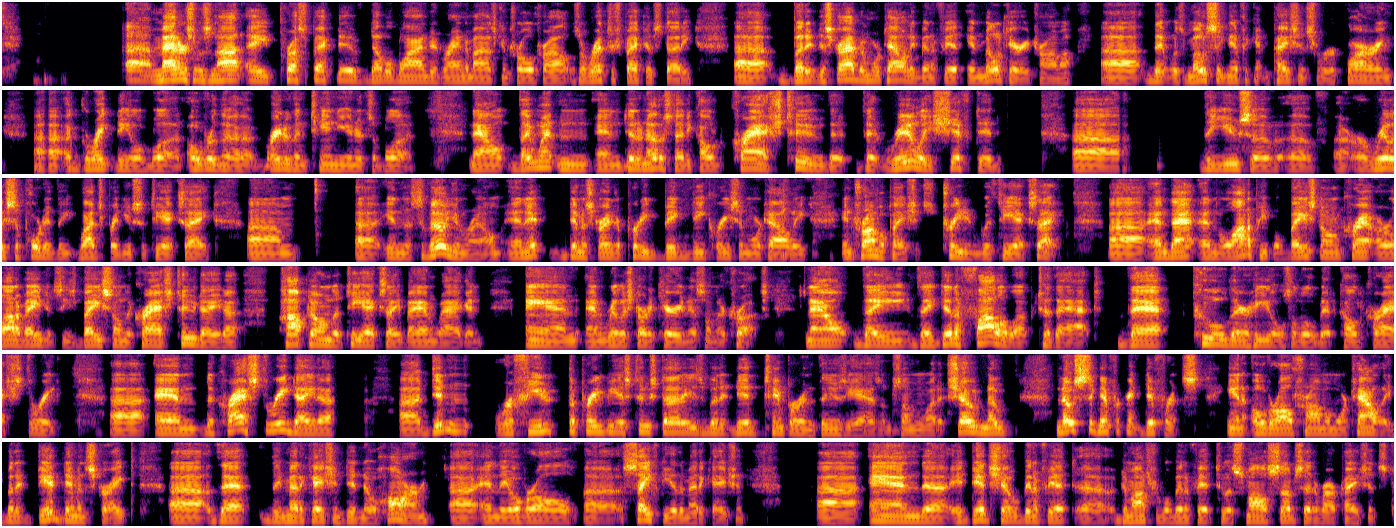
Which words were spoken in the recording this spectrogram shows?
uh, Matters was not a prospective, double blinded, randomized control trial. It was a retrospective study, uh, but it described a mortality benefit in military trauma uh, that was most significant in patients requiring uh, a great deal of blood, over the greater than 10 units of blood. Now, they went and, and did another study called CRASH 2 that, that really shifted uh, the use of, of uh, or really supported the widespread use of TXA. Um, uh, in the civilian realm, and it demonstrated a pretty big decrease in mortality in trauma patients treated with TXA. Uh, and that, and a lot of people, based on crash, or a lot of agencies, based on the Crash Two data, hopped on the TXA bandwagon and and really started carrying this on their trucks. Now they they did a follow up to that that cooled their heels a little bit called Crash Three, uh, and the Crash Three data uh, didn't refute the previous two studies, but it did temper enthusiasm somewhat. It showed no no significant difference in overall trauma mortality, but it did demonstrate uh, that the medication did no harm uh, and the overall uh, safety of the medication. Uh, and uh, it did show benefit, uh, demonstrable benefit to a small subset of our patients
